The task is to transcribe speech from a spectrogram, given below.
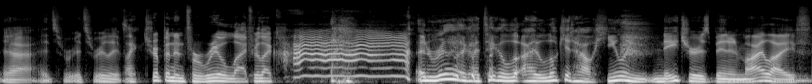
yeah. It's it's really It's like, like tripping in for real life. You're like, ah. and really like I take a look. I look at how healing nature has been in my life,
